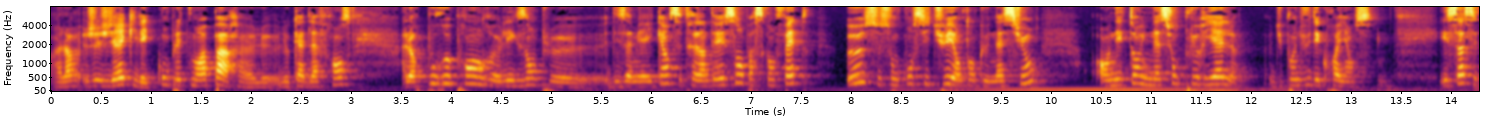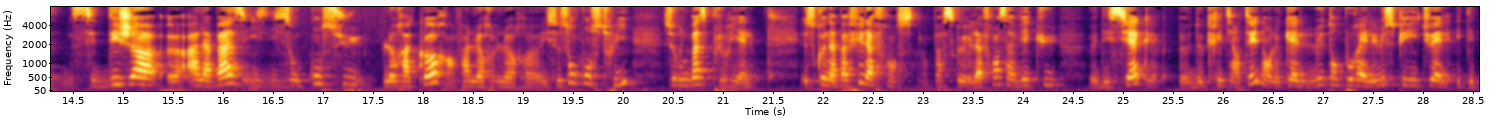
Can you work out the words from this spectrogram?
Alors je, dirais qu'il est complètement à part, euh, le, cas de la France. Alors pour reprendre l'exemple euh, des Américains, c'est très intéressant parce qu'en fait, eux se sont constitués en tant que nation en étant une nation plurielle du point de vue des croyances. Et ça, c'est déjà euh, à la base, ils, ont conçu leur accord, enfin leur, leur, ils se sont construits sur une base plurielle. Ce que n'a pas fait la France, parce que la France a vécu des siècles de chrétienté dans lequel le temporel et le spirituel étaient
